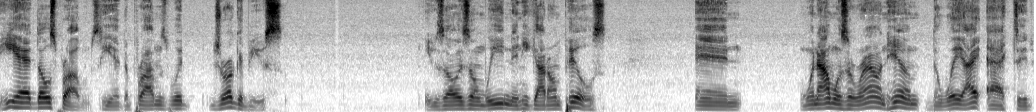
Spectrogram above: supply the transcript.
he had those problems. He had the problems with drug abuse. He was always on weed and then he got on pills. And when I was around him, the way I acted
